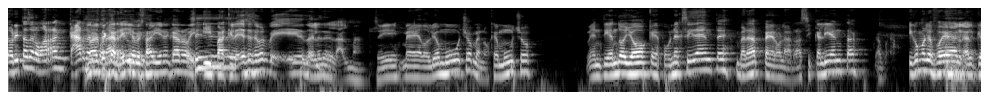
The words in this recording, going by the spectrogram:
Ahorita se lo va a arrancar del No es de coraje, güey. está bien el carro. y- Sí, y sí, para sí. que le des ese golpe, eh, duele del alma. Sí, me dolió mucho, me enojé mucho. Entiendo yo que fue un accidente, ¿verdad? Pero la verdad sí calienta. ¿Y cómo le fue al, al que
